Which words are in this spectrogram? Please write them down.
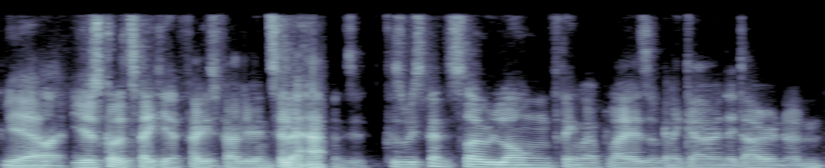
Yeah, like, you just got to take it at face value until it happens. Because we spent so long thinking about players that are going to go and they don't, and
